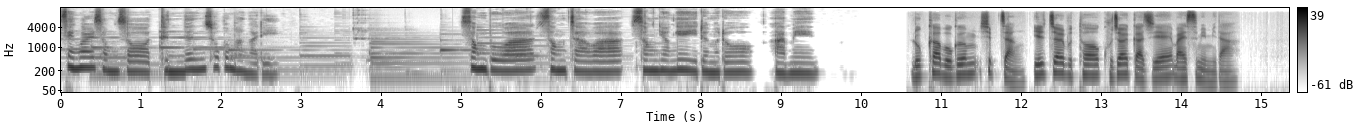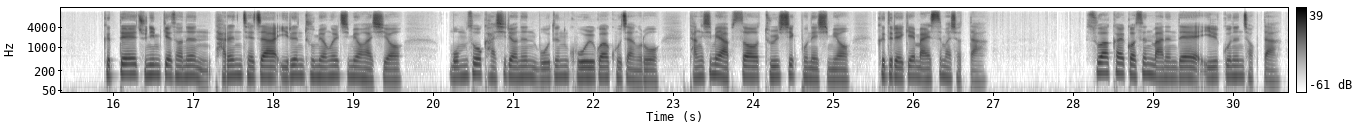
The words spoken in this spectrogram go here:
생활성서 듣는 소금 항아리 성부와 성자와 성령의 이름으로 아멘. 루카복음 10장 1절부터 9절까지의 말씀입니다. 그때 주님께서는 다른 제자 72명을 지명하시어 몸소 가시려는 모든 고을과 고장으로 당심에 앞서 둘씩 보내시며 그들에게 말씀하셨다. 수확할 것은 많은데 일꾼은 적다.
